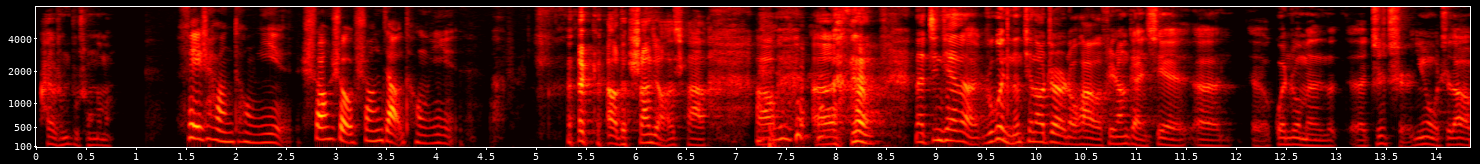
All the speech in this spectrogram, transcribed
还有什么补充的吗？非常同意，双手双脚同意。我的双脚都插了，好，呃，那今天呢，如果你能听到这儿的话，我非常感谢呃呃观众们的呃支持，因为我知道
